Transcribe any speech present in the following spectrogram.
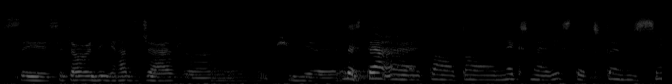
c'est- c'était un des grands du jazz, là. Euh, Puis. Mais c'était ton, ton ex-mari, c'était tout un musicien.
